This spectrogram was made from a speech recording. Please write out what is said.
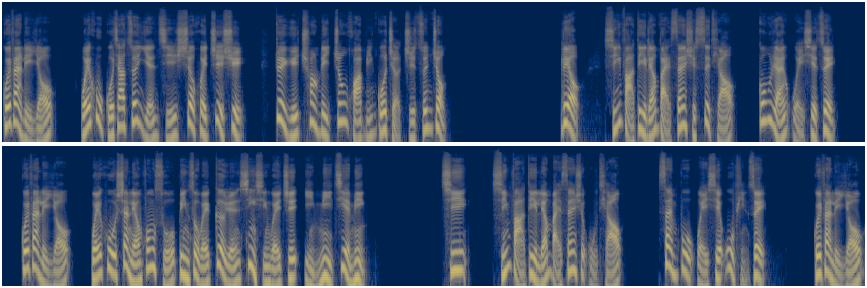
规范理由：维护国家尊严及社会秩序。对于创立中华民国者之尊重。六、刑法第两百三十四条，公然猥亵罪，规范理由：维护善良风俗，并作为个人性行为之隐秘诫命。七、刑法第两百三十五条，散布猥亵物品罪，规范理由：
